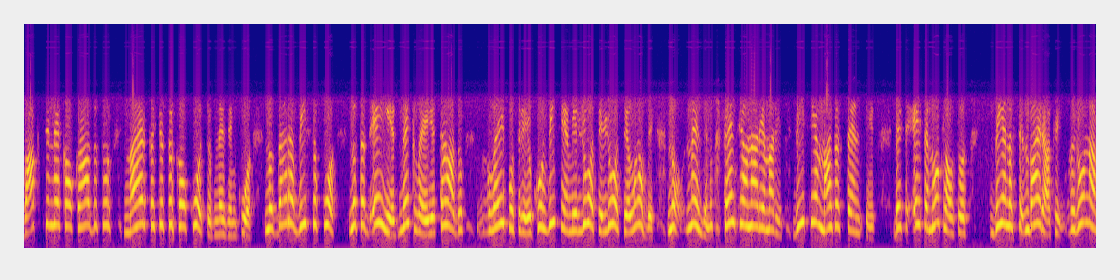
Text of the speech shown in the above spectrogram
vakcinē kaut kādu tur mērkaķu, tur kaut ko tur nezinu ko. Nu, dara visu, ko. Nu, tad ejiet, meklējiet tādu leiputriju, kur visiem ir ļoti, ļoti labi. Nu, nezinu, pensionāriem arī visiem mazas pensijas. Bet es noklausos, vienas vairāki runā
